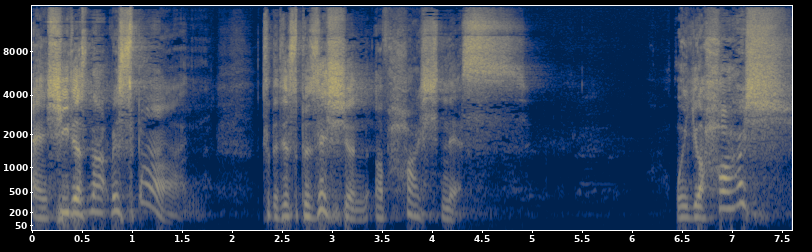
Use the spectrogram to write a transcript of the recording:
And she does not respond to the disposition of harshness. When you're harsh,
